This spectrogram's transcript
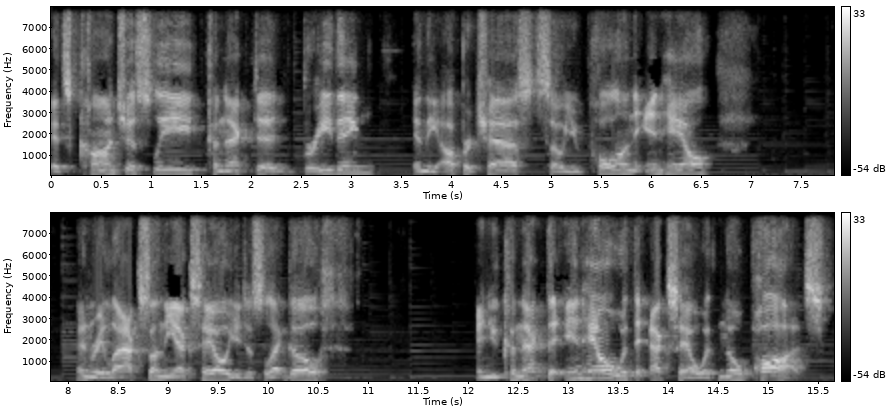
It's consciously connected breathing in the upper chest. So you pull on the inhale and relax on the exhale. You just let go. And you connect the inhale with the exhale with no pause.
